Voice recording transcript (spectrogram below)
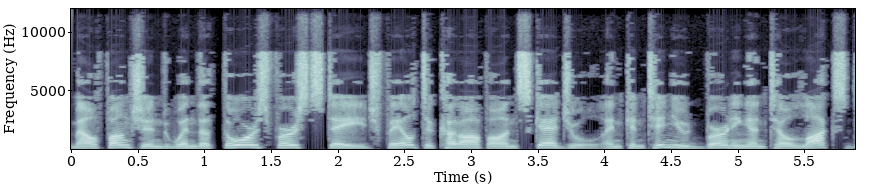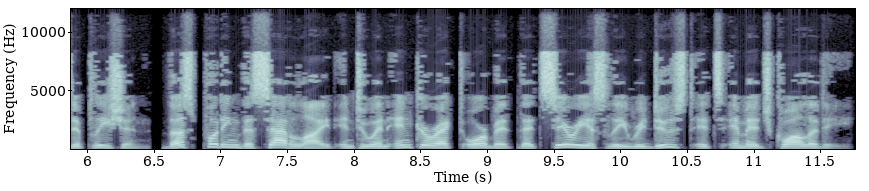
malfunctioned when the Thor's first stage failed to cut off on schedule and continued burning until LOX depletion, thus putting the satellite into an incorrect orbit that seriously reduced its image quality.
